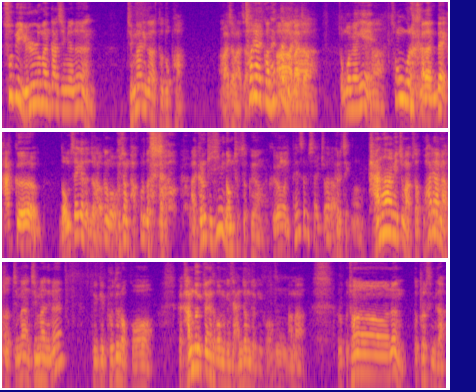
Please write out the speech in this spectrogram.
수비율로만 따지면은 진만이가 더 높아. 아, 맞아 맞아. 처리할 건 했단 아, 말이야. 맞아. 정보명이 아, 송구는 강한데 가끔 너무 세게 가끔 던져갖고 구장 밖으로 던져. 아 그렇게 힘이 넘쳤어 그 형은. 그 형은 팬 서비스 할 줄 알아. 그렇지. 어. 강함이 좀 앞섰고 화려함이 어. 앞섰지만 진만이는 되게 부드럽고 그러니까 감독 입장에서 보면 굉장히 안정적이고 음. 아마 그렇고 저는 또 그렇습니다.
